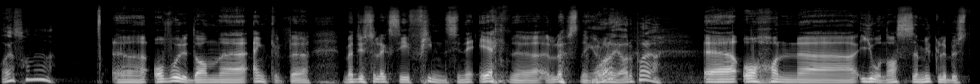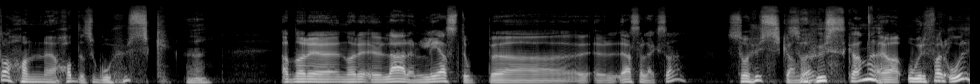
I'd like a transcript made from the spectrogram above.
Å, ja, sånn, ja. Uh, og hvordan eh, enkelte med dysleksi finner sine egne løsninger. Hva gjør du på det? Eh, og han eh, Jonas Myklebustad, han hadde så god husk. At når, når læreren leste opp uh, leseleksa, så husker han Så det. husker han det. Ja, ord for ord.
